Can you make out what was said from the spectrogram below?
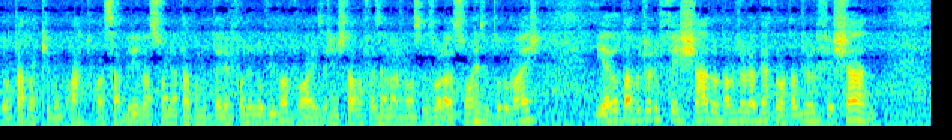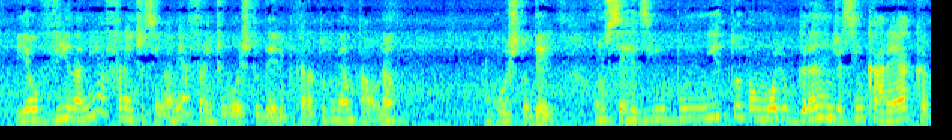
eu estava aqui no quarto com a Sabrina, a Sônia estava no telefone no Viva Voz. A gente estava fazendo as nossas orações e tudo mais. E aí eu estava de olho fechado, eu estava de olho aberto, não, eu estava de olho fechado. E eu vi na minha frente, assim, na minha frente o rosto dele, porque era tudo mental, né? O rosto dele. Um serzinho bonito, um olho grande, assim, careca,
